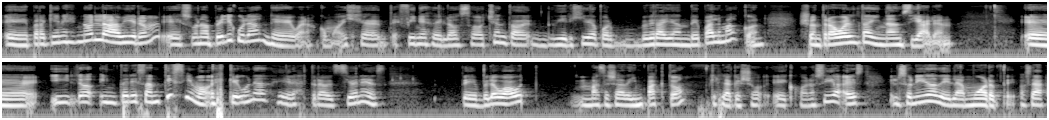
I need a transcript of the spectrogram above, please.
Eh, para quienes no la vieron, es una película de, bueno, como dije, de fines de los 80, dirigida por Brian De Palma, con John Travolta y Nancy Allen. Eh, y lo interesantísimo es que una de las traducciones de Blowout más allá de impacto, que es la que yo eh, conocía, es el sonido de la muerte. O sea,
